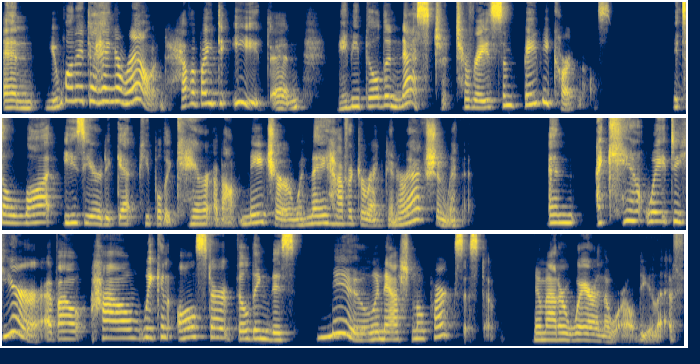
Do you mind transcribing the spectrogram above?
and you wanted to hang around, have a bite to eat, and maybe build a nest to raise some baby cardinals. It's a lot easier to get people to care about nature when they have a direct interaction with it. And I can't wait to hear about how we can all start building this new national park system, no matter where in the world you live.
